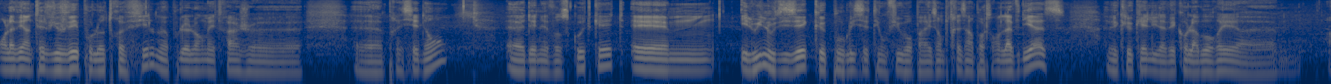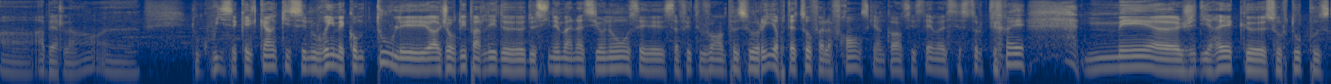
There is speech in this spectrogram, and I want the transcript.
on l'avait interviewé pour l'autre film, pour le long métrage euh, précédent, euh, de Nevos. Et, et lui nous disait que pour lui, c'était une figure, par exemple, très importante de Diaz, avec lequel il avait collaboré à, à Berlin. Donc oui, c'est quelqu'un qui se nourrit, mais comme tous les... Aujourd'hui, parler de, de cinéma nationaux, ça fait toujours un peu sourire, peut-être sauf à la France, qui a encore un système assez structuré. Mais euh, je dirais que surtout pour ce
